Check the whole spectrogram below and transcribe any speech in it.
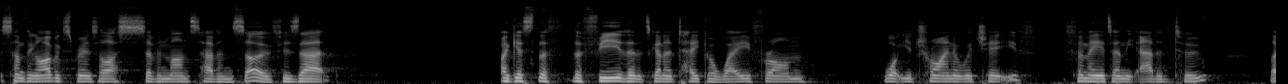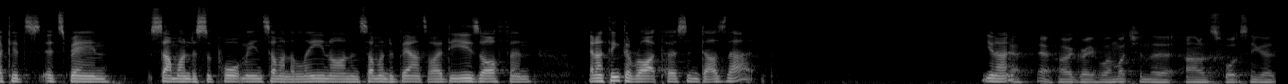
something I've experienced the last seven months having Soph is that I guess the the fear that it's going to take away from what you're trying to achieve. For me, it's only added to. Like it's it's been someone to support me and someone to lean on and someone to bounce ideas off and and I think the right person does that. You know? Yeah, yeah, I agree. Well, I'm watching the Arnold Schwarzenegger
